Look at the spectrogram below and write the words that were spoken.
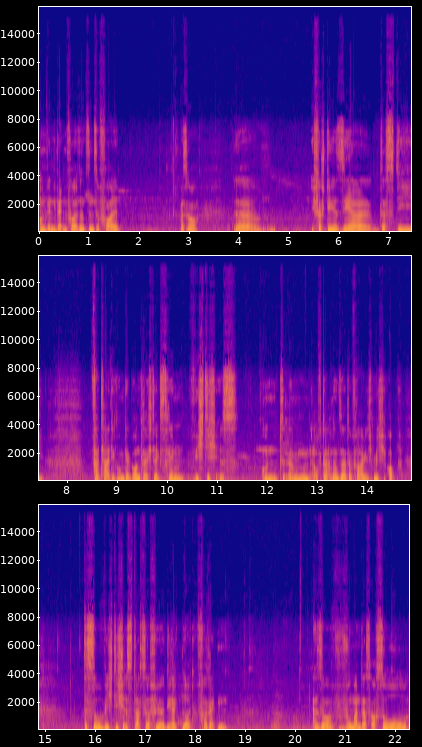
Und wenn die Betten voll sind, sind sie voll. Also äh, ich verstehe sehr, dass die Verteidigung der Grundrechte extrem wichtig ist. Und ähm, auf der anderen Seite frage ich mich, ob das so wichtig ist, dass dafür direkt Leute verrecken. Also wo man das auch so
